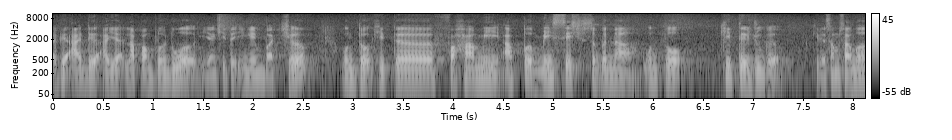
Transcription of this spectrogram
Tapi ada ayat 82 yang kita ingin baca untuk kita fahami apa mesej sebenar untuk kita juga. Kita sama-sama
